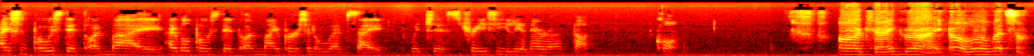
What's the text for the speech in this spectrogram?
I should post it on my I will post it on my personal website, which is tracyllanera.com. Okay, great. Oh well, that's something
